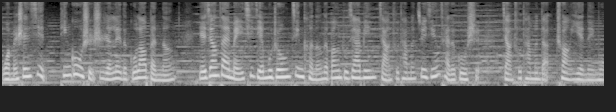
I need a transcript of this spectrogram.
我们深信，听故事是人类的古老本能，也将在每一期节目中尽可能的帮助嘉宾讲出他们最精彩的故事，讲出他们的创业内幕。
